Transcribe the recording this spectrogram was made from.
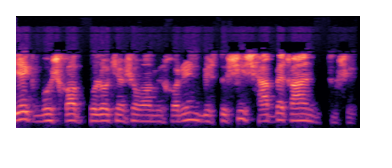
یک بشقاب پلو که شما می‌خورین 26 حبه قند توشه.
